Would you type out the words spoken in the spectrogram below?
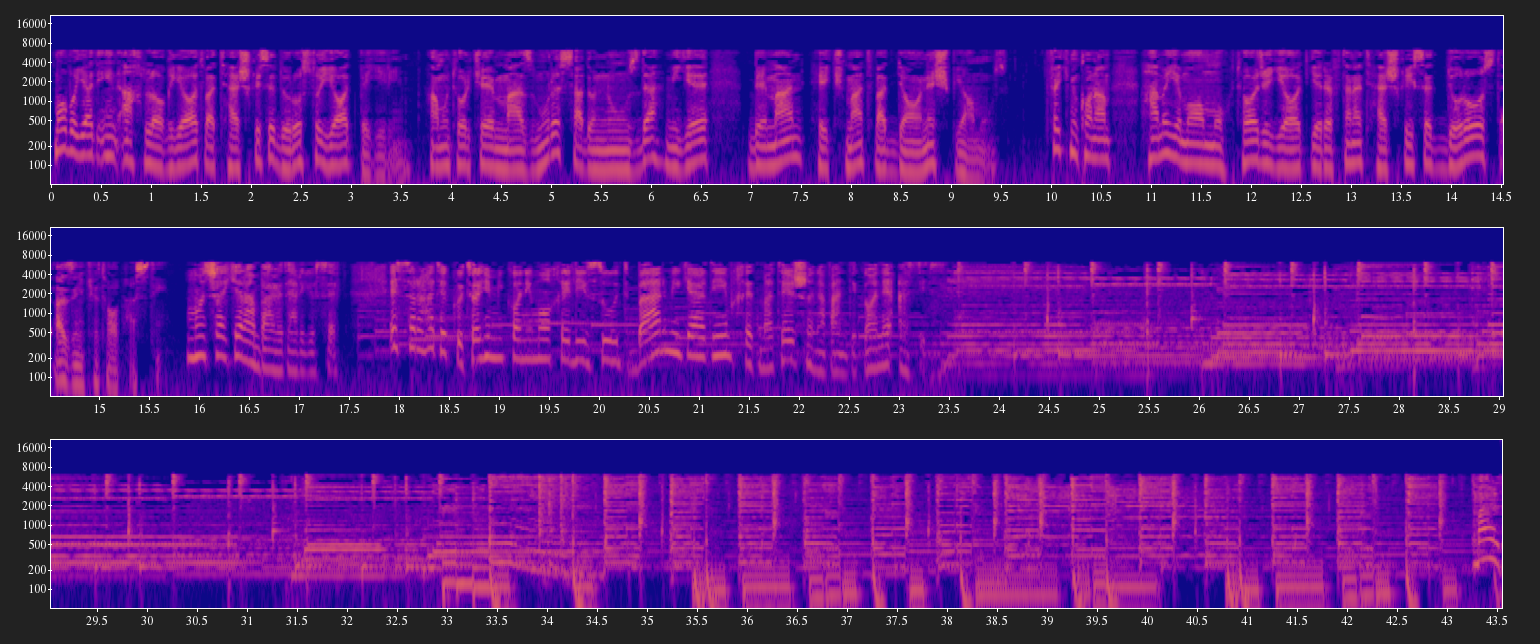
ما باید این اخلاقیات و تشخیص درست رو یاد بگیریم. همونطور که مزمور 119 میگه به من حکمت و دانش بیاموز. فکر می‌کنم همه ما محتاج یاد گرفتن تشخیص درست از این کتاب هستیم. متشکرم برادر یوسف. استراحت کوتاهی می‌کنیم و خیلی زود برمیگردیم خدمت شنوندگان عزیز.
